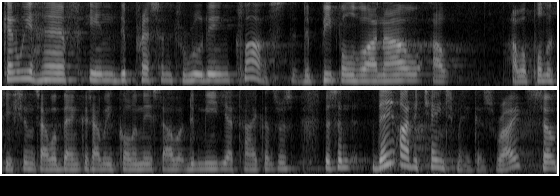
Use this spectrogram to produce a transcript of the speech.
can we have in the present ruling class, the, the people who are now our, our, politicians, our bankers, our economists, our the media tycoons, listen, they are the change makers, right? So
